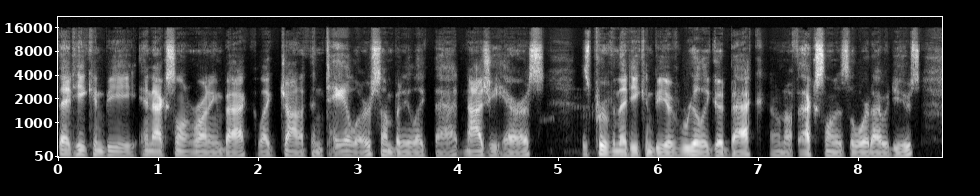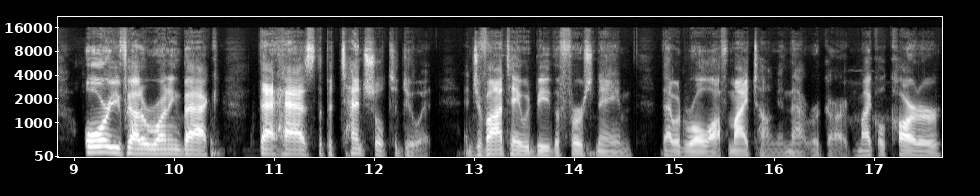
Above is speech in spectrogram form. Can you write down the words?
that he can be an excellent running back, like Jonathan Taylor, somebody like that. Najee Harris has proven that he can be a really good back. I don't know if excellent is the word I would use. Or you've got a running back that has the potential to do it. And Javonte would be the first name that would roll off my tongue in that regard. Michael Carter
